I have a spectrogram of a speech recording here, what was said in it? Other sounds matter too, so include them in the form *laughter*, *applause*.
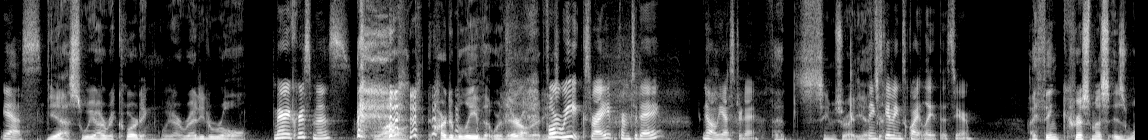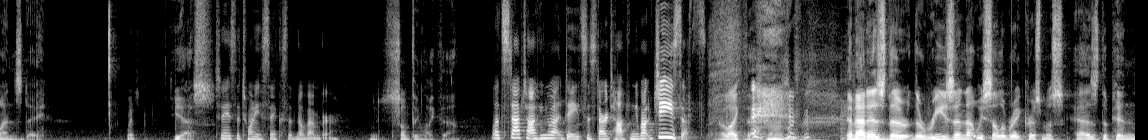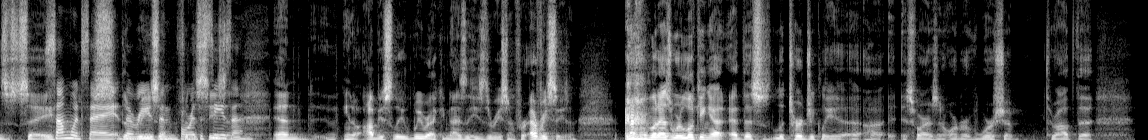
Yes. Yes, we are recording. We are ready to roll. Merry Christmas. *laughs* Wow, hard to believe that we're there already. Four isn't it? weeks, right? From today? No, yesterday. That seems right. Yeah. it's a- Thanksgiving's quite late this year. I think Christmas is Wednesday. Which Yes, today's the 26th of November. something like that. Let's stop talking about dates and start talking about Jesus. I like that. *laughs* and that is the the reason that we celebrate Christmas, as the pins say. Some would say the, reason, for, the, season. And you know, obviously, we recognize that he's the reason for every season. *clears throat* but as we're looking at, at this liturgically, uh, uh, as far as an order of worship throughout the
